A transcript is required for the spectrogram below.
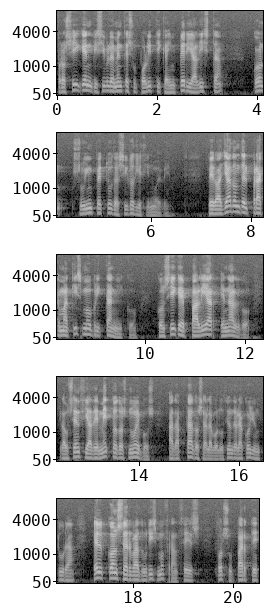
prosiguen visiblemente su política imperialista con su ímpetu del siglo XIX. Pero allá donde el pragmatismo británico consigue paliar en algo la ausencia de métodos nuevos adaptados a la evolución de la coyuntura, el conservadurismo francés, por su parte,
